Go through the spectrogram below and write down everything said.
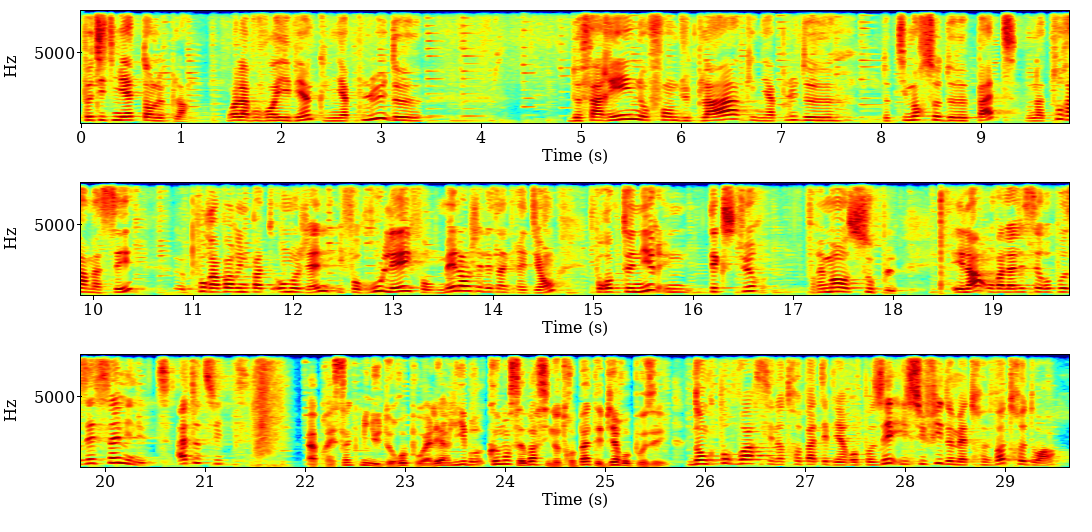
petites miettes dans le plat. Voilà, vous voyez bien qu'il n'y a plus de, farine au fond du plat, qu'il n'y a plus de, de petits morceaux de pâte. On a tout ramassé. Euh, Pour avoir une pâte homogène, il faut rouler, il faut mélanger les ingrédients pour obtenir une texture vraiment souple. Et là, on va la laisser reposer 5 minutes. À tout de suite. Après 5 minutes de repos à l'air libre, comment savoir si notre pâte est bien reposée? Donc pour voir si notre pâte est bien reposée, il suffit de mettre votre doigt.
